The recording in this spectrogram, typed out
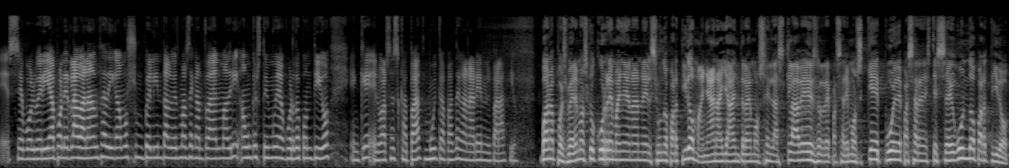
eh, se volvería a poner la balanza, digamos, un pelín tal vez más decantada del Madrid, aunque estoy muy de acuerdo contigo en que el Barça es capaz, muy capaz de ganar en el Palacio. Bueno, pues veremos qué ocurre mañana en el segundo partido. Mañana ya entraremos en las claves, repasaremos qué puede pasar en este segundo partido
